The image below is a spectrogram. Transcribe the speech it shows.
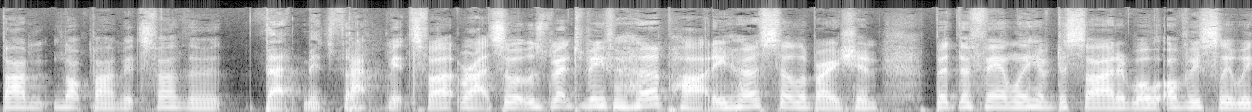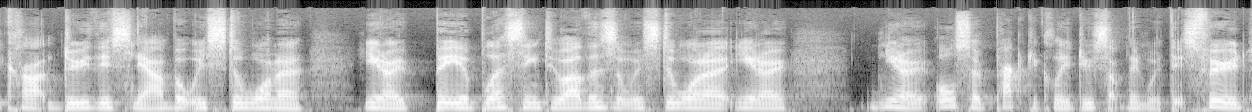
Bar, not bar mitzvah, the bat mitzvah. bat mitzvah, right? So it was meant to be for her party, her celebration, but the family have decided, well, obviously we can't do this now, but we still want to, you know, be a blessing to others, and we still want to, you know, you know, also practically do something with this food.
